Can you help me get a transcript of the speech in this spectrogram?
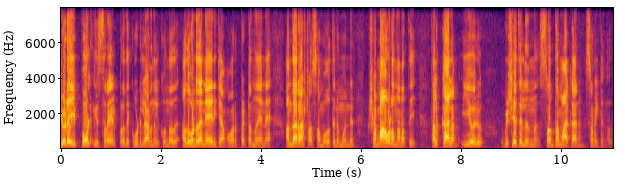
ഇവിടെ ഇപ്പോൾ ഇസ്രായേൽ പ്രതിക്കൂട്ടിലാണ് നിൽക്കുന്നത്. അതുകൊണ്ട് തന്നെ ആയിരിക്കാം അവർ പെട്ടെന്ന് തന്നെ അന്താരാഷ്ട്ര സമൂഹത്തിന് മുന്നിൽ ക്ഷമാപണം നടത്തി തൽക്കാലം ഈ ഒരു വിഷയത്തിൽ നിന്ന് ശ്രദ്ധ മാറ്റാനും ശ്രമിക്കുന്നത്.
